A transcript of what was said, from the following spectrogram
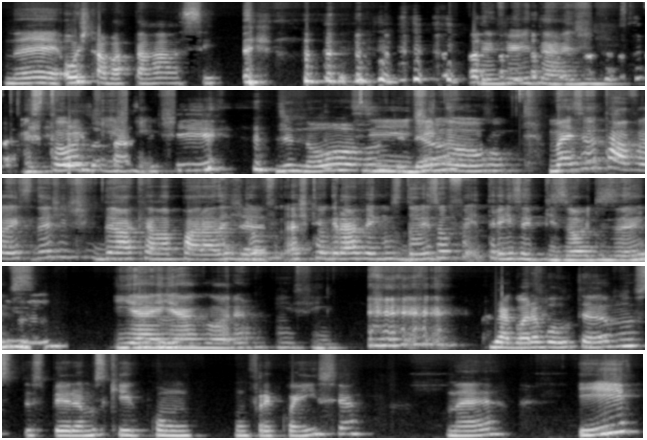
né? Onde estava a Tassi? É verdade. Estou aqui, gente. De novo. Sim, de novo. Mas eu tava, antes da gente dar aquela parada, é. eu, acho que eu gravei uns dois ou três episódios antes. Uhum. E aí uhum. agora, enfim. E agora voltamos, esperamos que com, com frequência, né? E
